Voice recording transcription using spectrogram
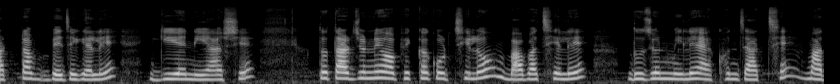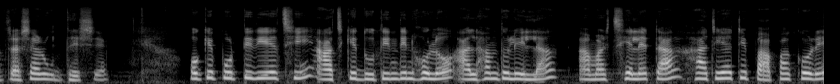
আটটা বেজে গেলে গিয়ে নিয়ে আসে। তো তার জন্যে অপেক্ষা করছিল বাবা ছেলে দুজন মিলে এখন যাচ্ছে মাদ্রাসার উদ্দেশ্যে। ওকে পড়তে দিয়েছি, আজকে দু তিন দিন হলো, আলহামদুলিল্লাহ, আমার ছেলেটা হাঁটি হাঁটি পাপা করে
